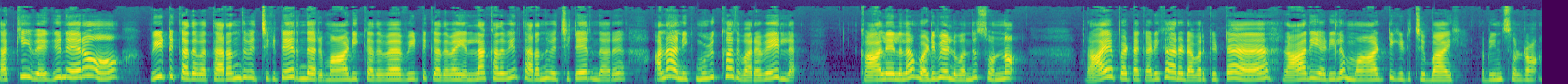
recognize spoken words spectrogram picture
தக்கி வெகு நேரம் வீட்டு கதவை திறந்து வச்சுக்கிட்டே இருந்தார். மாடி கதவை வீட்டு கதவை எல்லா கதவையும் திறந்து வச்சுட்டே இருந்தார். ஆனால் அன்றைக்கி முழுக்க அது வரவே இல்லை. காலையில் தான் வடிவேலு வந்து சொன்னான் ராயப்பேட்டை கடிகாரட் அவர்கிட்ட ராரி அடியில் மாட்டிக்கிடுச்சு பாய் அப்படின்னு சொல்கிறான்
